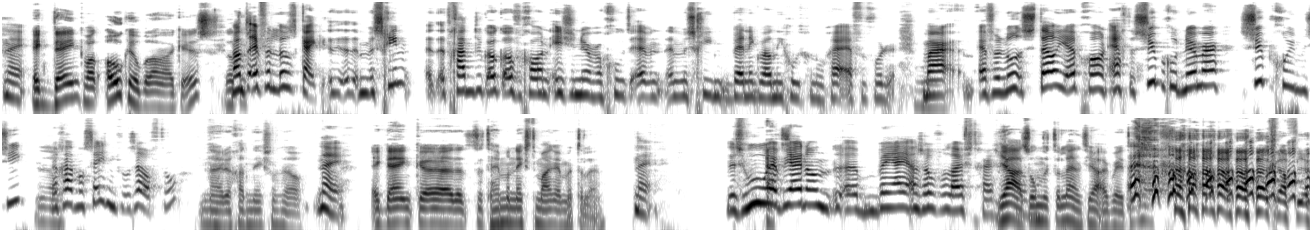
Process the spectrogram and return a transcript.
nee. Ik denk wat ook heel belangrijk is. Dat Want is- even los, kijk, eh, eh, misschien, het gaat natuurlijk ook over gewoon, is je nummer goed? En, en misschien ben ik wel niet goed genoeg, hè, even voor de... Maar even los, stel je hebt gewoon echt een supergoed nummer, supergoeie muziek, Ja. dan gaat het nog steeds niet vanzelf, toch? Nee, dat gaat niks vanzelf. Nee, Ik denk eh, dat het helemaal niks te maken heeft met talent. nee. Dus hoe Echt. heb jij dan, eh, ben jij aan zoveel luisteraars Ja, gekomen? zonder talent. Ja, ik weet het. Grapje.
